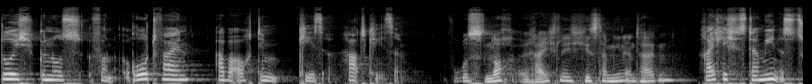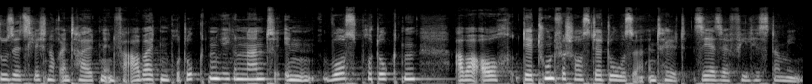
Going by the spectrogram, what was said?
durch Genuss von Rotwein, aber auch dem Käse, Hartkäse. Wo ist noch reichlich Histamin enthalten? Reichlich Histamin ist zusätzlich noch enthalten in verarbeiteten Produkten, wie genannt, in Wurstprodukten, aber auch der Thunfisch aus der Dose enthält sehr, sehr viel Histamin.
